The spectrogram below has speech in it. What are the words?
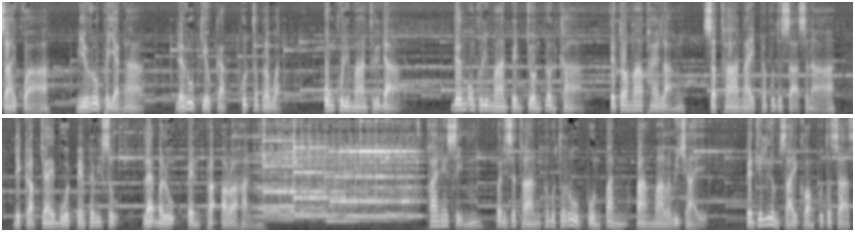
ซ้ายขวามีรูปพญานาคและรูปเกี่ยวกับพุทธประวัติ องคุลิมานถือดาบ เดิมองคุลิมานเป็นโจรปล้นฆ่า แต่ต่อมาภายหลังศรัทธาในพระพุทธศาสนา ได้กลับใจบวชเป็นพระภิกษุ และบรรลุเป็นพระอรหันต์ภายในสิมประดิษฐานพระพุทธรูปปูนปั้นปางมาลวิชัย เป็นที่เลื่อมใสของพุทธศาส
